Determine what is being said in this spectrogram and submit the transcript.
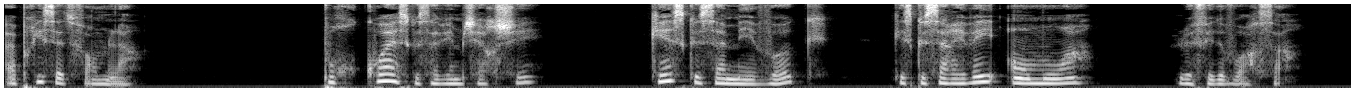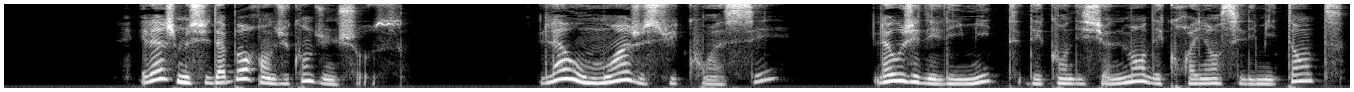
a pris cette forme-là. Pourquoi est-ce que ça vient me chercher? Qu'est-ce que ça m'évoque? Qu'est-ce que ça réveille en moi, le fait de voir ça? Et là, je me suis d'abord rendu compte d'une chose. Là où moi je suis coincé, là où j'ai des limites, des conditionnements, des croyances limitantes,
